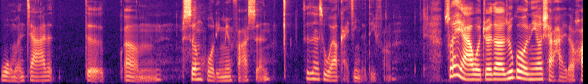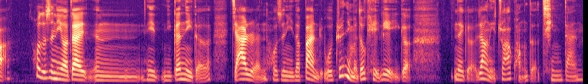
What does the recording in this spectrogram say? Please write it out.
我们家的的嗯生活里面发生，这真的是我要改进的地方。所以啊，我觉得如果你有小孩的话，或者是你有在嗯你你跟你的家人或者你的伴侣，我觉得你们都可以列一个。那个让你抓狂的清单，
